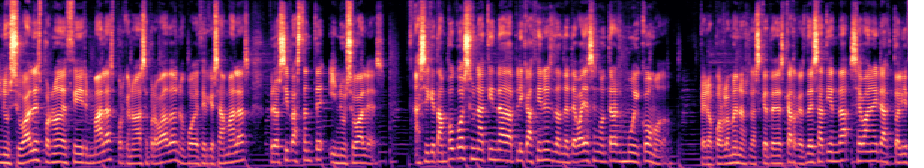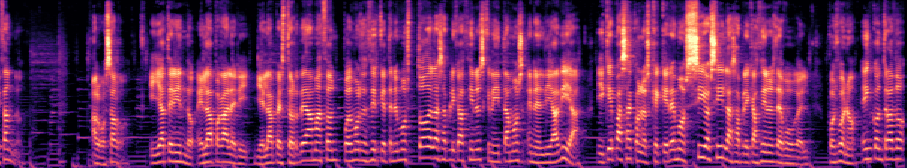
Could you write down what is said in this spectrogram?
inusuales, por no decir malas, porque no las he probado, no puedo decir que sean malas, pero sí bastante inusuales. Así que tampoco es una tienda de aplicaciones donde te vayas a encontrar muy cómodo, pero por lo menos las que te descargues de esa tienda se van a ir actualizando. Algo es algo. Y ya teniendo el App Gallery y el App Store de Amazon, podemos decir que tenemos todas las aplicaciones que necesitamos en el día a día. ¿Y qué pasa con los que queremos sí o sí las aplicaciones de Google? Pues bueno, he encontrado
